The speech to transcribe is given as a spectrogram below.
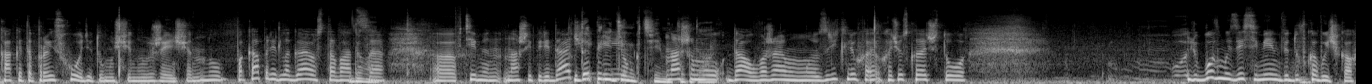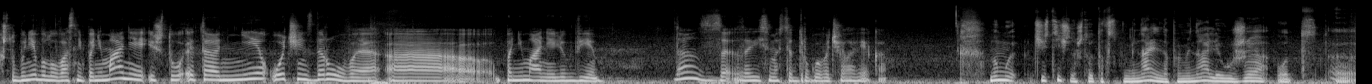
как это происходит у мужчин и у женщин. Но пока предлагаю оставаться Давай. Э, в теме нашей передачи. Куда перейдем к теме? Нашему, тогда? да, уважаемому зрителю хочу сказать, что любовь мы здесь имеем в виду в кавычках, чтобы не было у вас непонимания, и что это не очень здоровое э, понимание любви, да, зависимость от другого человека. Ну, мы частично что-то вспоминали, напоминали уже от э,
